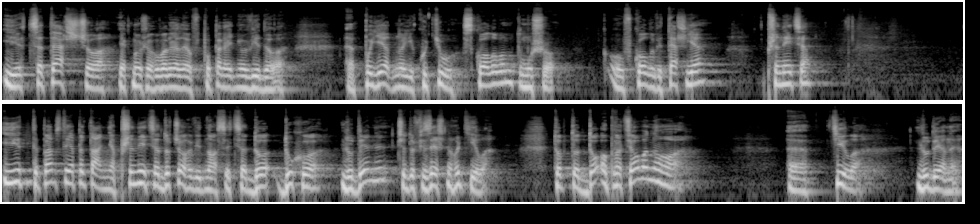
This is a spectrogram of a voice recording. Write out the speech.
І це те, що, як ми вже говорили в попередньому відео, поєднує кутю з коловом, тому що в колові теж є пшениця. І тепер стає питання: пшениця до чого відноситься? До духу людини чи до фізичного тіла? Тобто до опрацьованого е, тіла людини,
